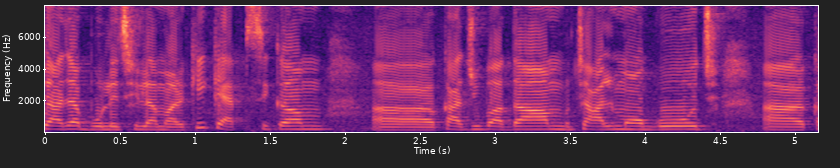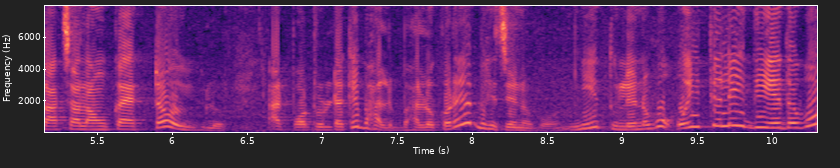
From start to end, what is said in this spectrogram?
যা যা বলেছিলাম আর কি ক্যাপসিকাম কাজু বাদাম, চাল মগজ কাঁচা লঙ্কা একটা, ওইগুলো। আর পটলটাকে ভালো ভালো করে ভেজে নেব। নিয়ে তুলে নেব, ওই তেলেই দিয়ে দেবো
